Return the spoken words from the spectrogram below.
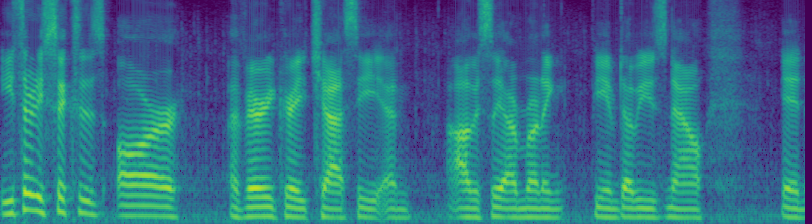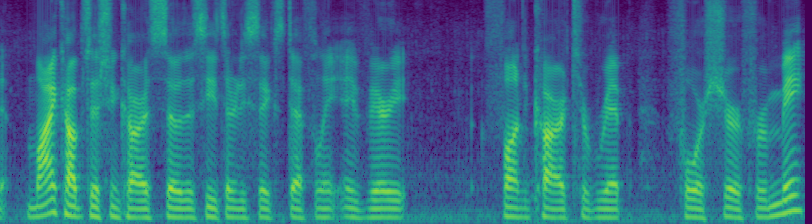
E36s are a very great chassis. And obviously I'm running BMWs now in my competition cars. So the E36 definitely a very fun car to rip for sure for me.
